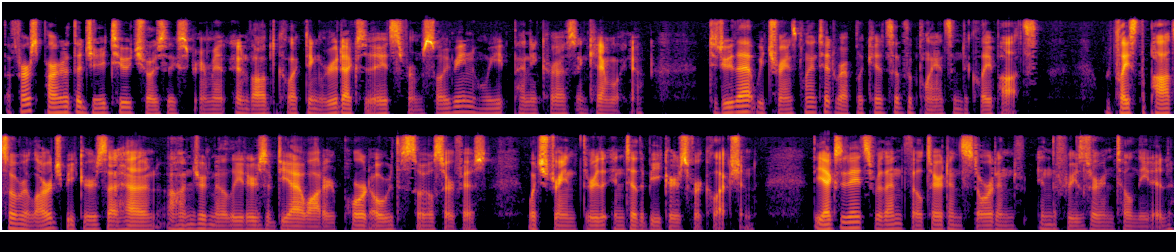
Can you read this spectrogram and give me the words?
The first part of the J2 choice experiment involved collecting root exudates from soybean, wheat, pennycress, and camelina. To do that, we transplanted replicates of the plants into clay pots. We placed the pots over large beakers that had 100 milliliters of DI water poured over the soil surface, which drained through the, into the beakers for collection. The exudates were then filtered and stored in, in the freezer until needed.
